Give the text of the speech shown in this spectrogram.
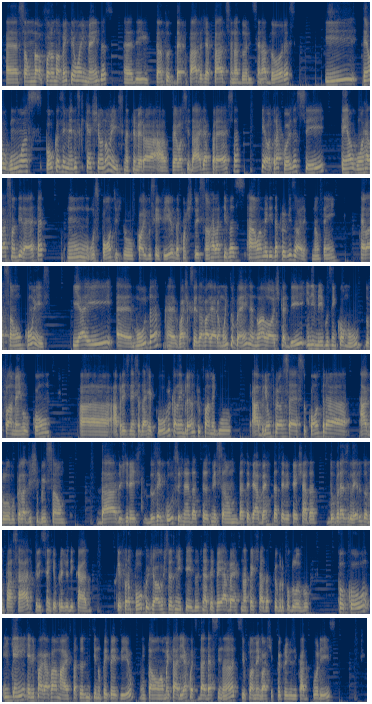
é, são, foram 91 emendas é, de tanto deputados, deputados, senadores e senadoras, e tem algumas poucas emendas que questionam isso, né? Primeiro, a, a velocidade, a pressa, e a outra coisa se tem alguma relação direta com os pontos do Código Civil, da Constituição, relativas a uma medida provisória. Não tem relação com isso. E aí é, muda, é, eu acho que vocês avaliaram muito bem, né, numa lógica de inimigos em comum do Flamengo com a, a presidência da República. Lembrando que o Flamengo abriu um processo contra a Globo pela distribuição da, dos direitos, dos recursos né, da transmissão da TV aberta e da TV fechada do brasileiro do ano passado, que ele se sentiu prejudicado porque foram poucos jogos transmitidos na TV aberta e na fechada, porque o Grupo Globo focou em quem ele pagava mais para transmitir no pay-per-view, então aumentaria a quantidade de assinantes e o Flamengo acho que foi prejudicado por isso.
